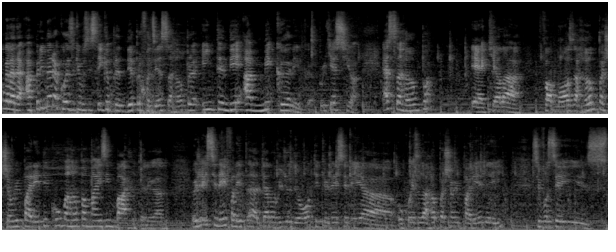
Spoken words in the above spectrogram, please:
galera, a primeira coisa que vocês têm que aprender para fazer essa rampa é entender a mecânica. Porque assim, ó, essa rampa é aquela famosa rampa, chão e parede com uma rampa mais embaixo, tá ligado? Eu já ensinei, falei até no vídeo de ontem que eu já ensinei a, o coisa da rampa, chão e parede aí. Se vocês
